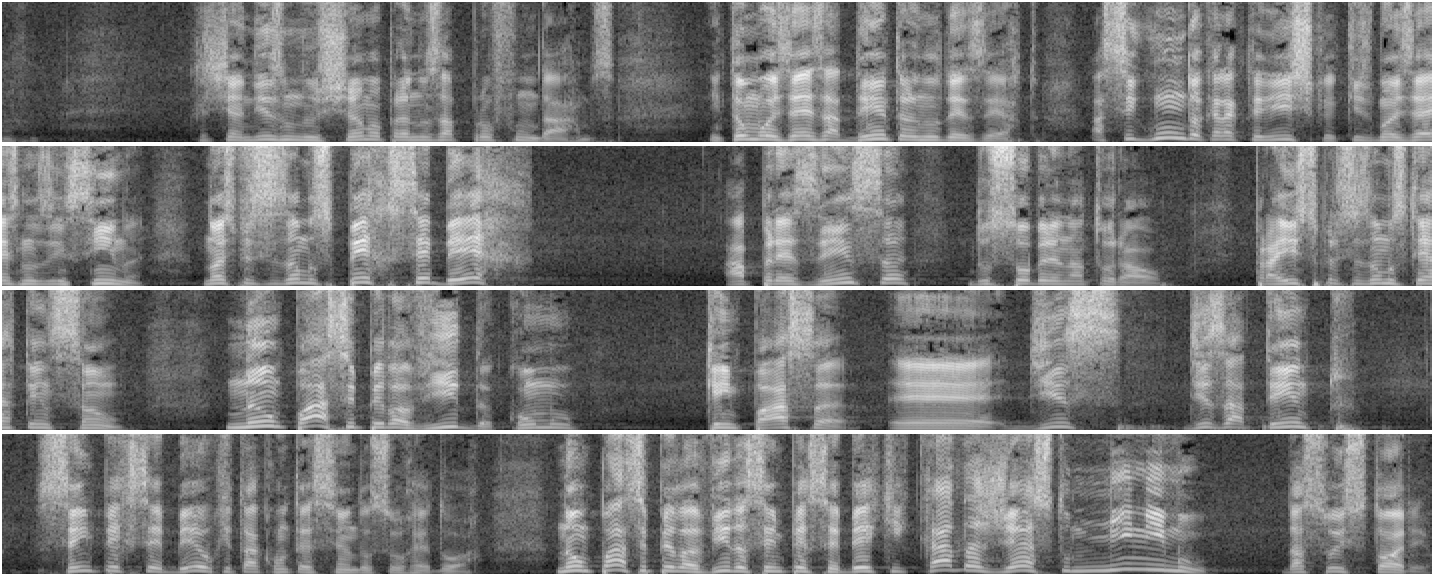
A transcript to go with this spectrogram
O cristianismo nos chama para nos aprofundarmos. Então Moisés adentra no deserto. A segunda característica que Moisés nos ensina, nós precisamos perceber a presença do sobrenatural. Para isso precisamos ter atenção. Não passe pela vida como quem passa é, des, desatento, sem perceber o que está acontecendo ao seu redor. Não passe pela vida sem perceber que cada gesto mínimo da sua história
